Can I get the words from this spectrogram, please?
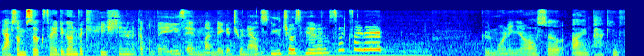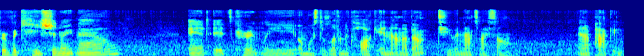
Yeah, so I'm so excited to go on vacation in a couple days and Monday get to announce you chose him and I'm so excited. Good morning, y'all. So I'm packing for vacation right now. And it's currently almost 11 o'clock and I'm about to announce my song. And I'm packing.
